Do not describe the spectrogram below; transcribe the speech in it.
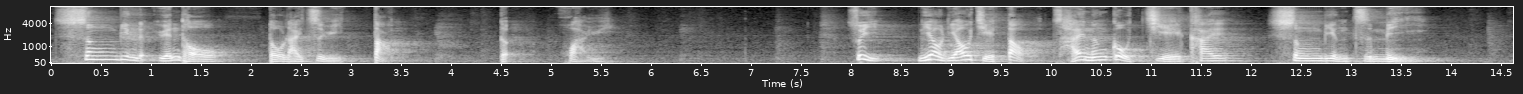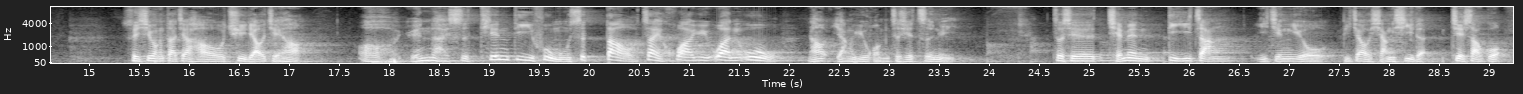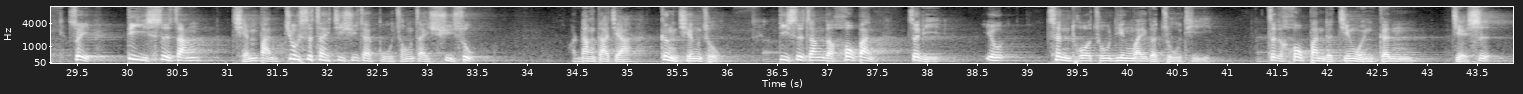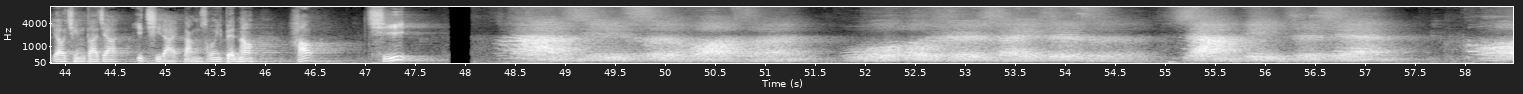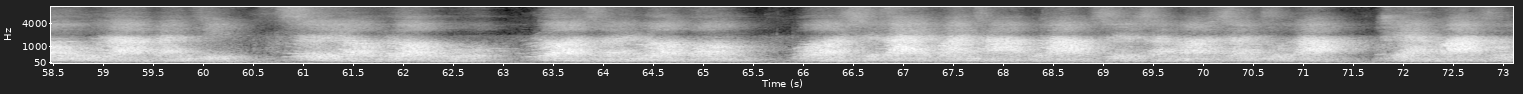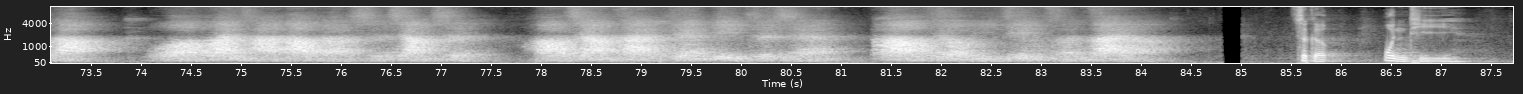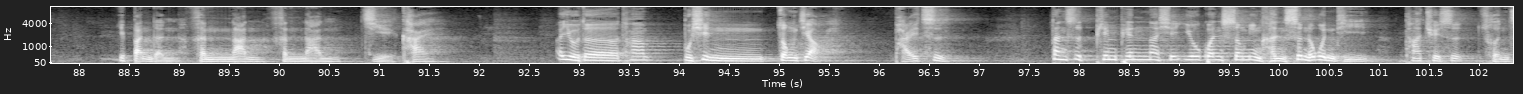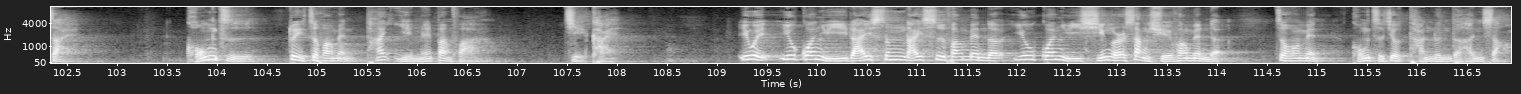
生命的源头都来自于道的化育。所以你要了解道，才能够解开。生命之谜，所以希望大家好好去了解哈。哦，原来是天地父母是道在化育万物，然后养育我们这些子女。这些前面第一章已经有比较详细的介绍过，所以第四章前半就是在继续在补充、在叙述，让大家更清楚。第四章的后半这里又衬托出另外一个主题。这个后半的经文跟解释，邀请大家一起来朗诵一遍哈。好，起。这个问题，一般人很难很难解开。啊，有的他不信宗教，排斥，但是偏偏那些攸关生命很深的问题，它却是存在。孔子对这方面他也没办法解开，因为有关于来生来世方面的，有关于形而上学方面的这方面。孔子就谈论的很少，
